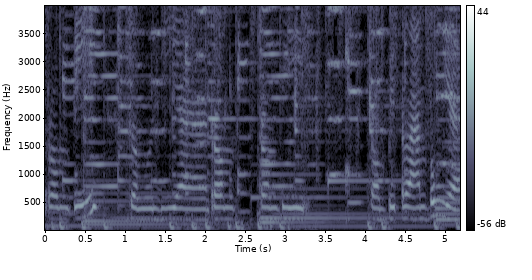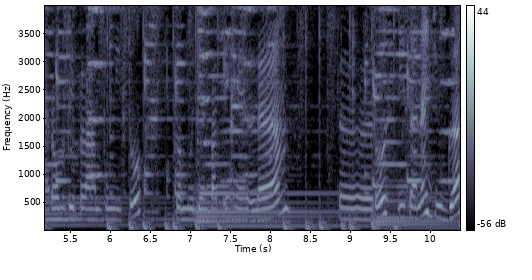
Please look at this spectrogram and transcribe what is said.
rompi kemudian rom, rompi rompi pelampung ya rompi pelampung itu kemudian pakai helm. Terus di sana juga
